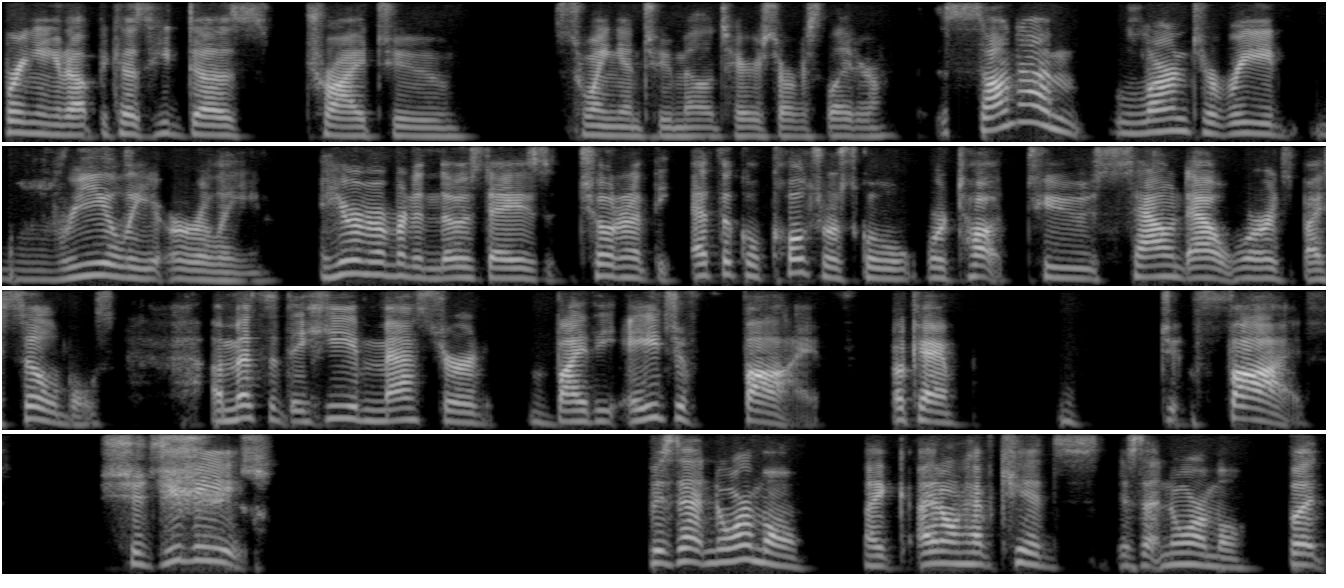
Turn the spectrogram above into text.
bringing it up because he does try to swing into military service later. Sondheim learned to read really early. He remembered in those days, children at the ethical cultural school were taught to sound out words by syllables, a method that he mastered by the age of five. Okay, five. Should you be? Is that normal? Like, I don't have kids. Is that normal? But,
